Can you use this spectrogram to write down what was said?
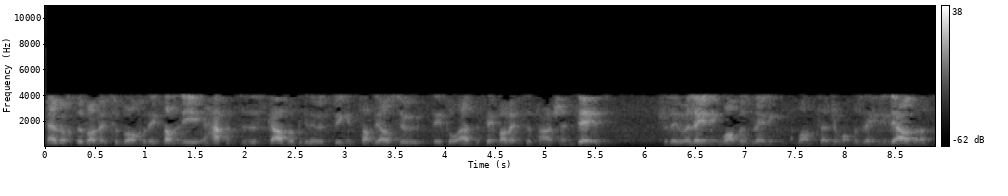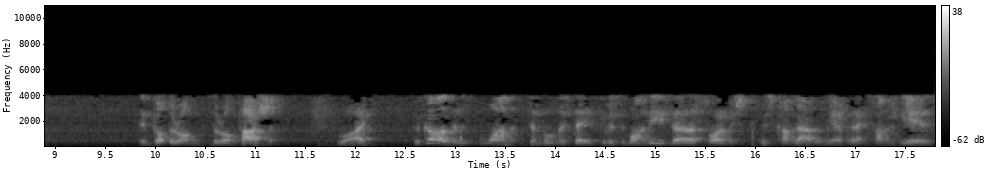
they suddenly happened to discover because they were speaking to somebody else who they thought had the same Bar Mitzvah parasha and did, but they were leaning, one was leaning one and one was leaning the other. they've got the wrong the wrong parsha. Why? Because it was one simple mistake. It was one of these uh, which, which comes out you know, for the next hundred years,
